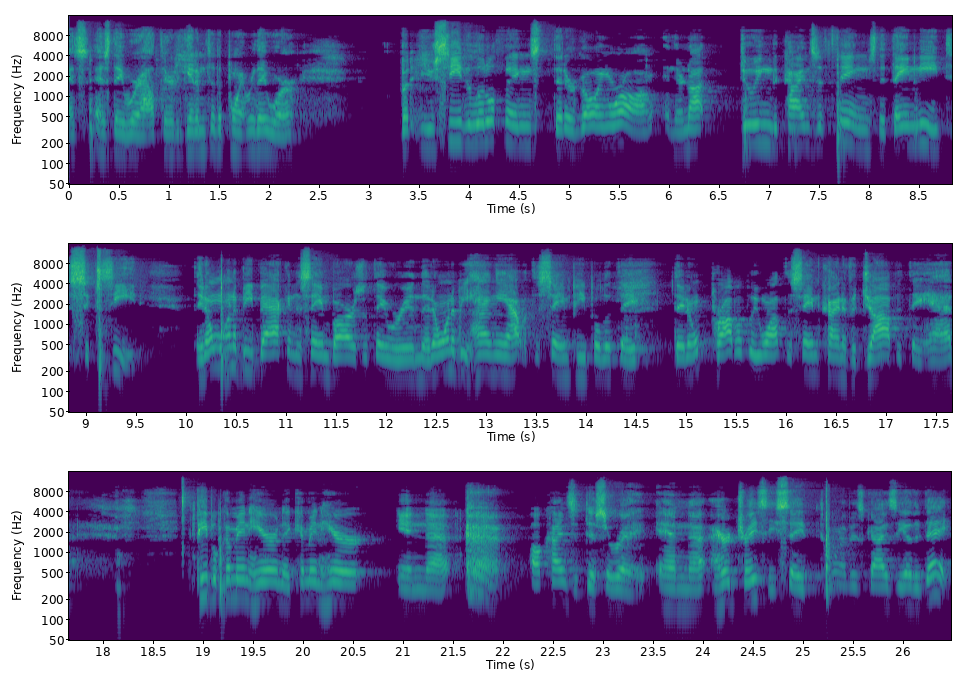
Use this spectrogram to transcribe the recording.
as, as they were out there to get them to the point where they were. But you see the little things that are going wrong, and they're not doing the kinds of things that they need to succeed. They don't want to be back in the same bars that they were in. They don't want to be hanging out with the same people that they they don't probably want the same kind of a job that they had. People come in here and they come in here in uh, all kinds of disarray. And uh, I heard Tracy say to one of his guys the other day,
